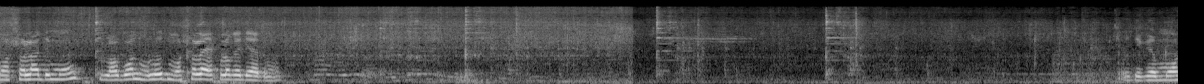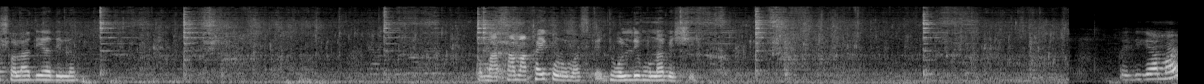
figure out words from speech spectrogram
মশলা দেবো লবণ, হলুদ, মশলা একলগে দেওয়া দেবো এদিকে মশলা দিয়ে দিলাম। তো মাখা মাখাই করুম আজকে, ঝোল দিব না বেশি। এদিকে আমার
